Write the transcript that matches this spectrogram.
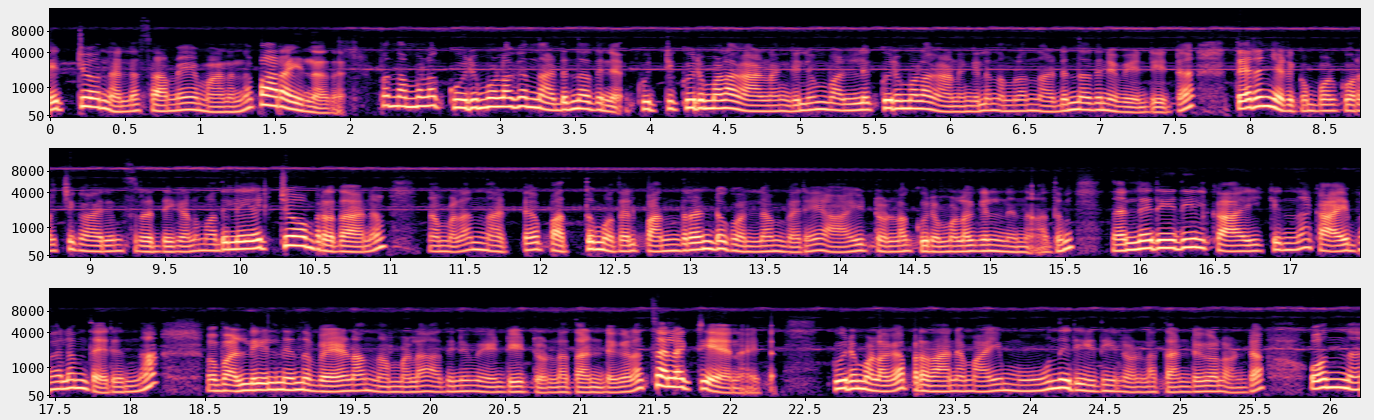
ഏറ്റവും നല്ല സമയമാണെന്ന് പറയുന്നത്. ഇപ്പം നമ്മൾ കുരുമുളക് നടുന്നതിന് കുറ്റിക്കുരുമുളകാണെങ്കിലും വള്ളിക്കുരുമുളകാണെങ്കിലും നമ്മൾ നടുന്നതിന് വേണ്ടിയിട്ട് തിരഞ്ഞെടുക്കുമ്പോൾ കുറച്ച് കാര്യം ശ്രദ്ധിക്കണം. അതിലേറ്റവും പ്രധാനം നമ്മൾ നട്ട് പത്ത് മുതൽ പന്ത്രണ്ട് കൊല്ലം വരെ ആയിട്ടുള്ള കുരുമുളകിൽ നിന്ന് അതും നല്ല രീതിയിൽ കായ്ക്കുന്ന കായ്ഫലം തരുന്ന വള്ളിയിൽ നിന്ന് വേണം നമ്മൾ അതിന് വേണ്ടിയിട്ടുള്ള തണ്ടുകൾ സെലക്ട് ചെയ്യാനായിട്ട്. കുരുമുളക് പ്രധാനമായും മൂന്ന് രീതിയിലുള്ള തണ്ടുകളുണ്ട്. ഒന്ന്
